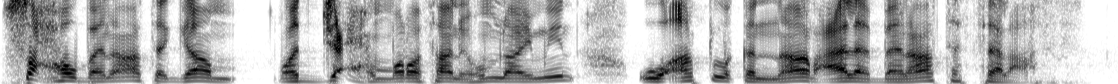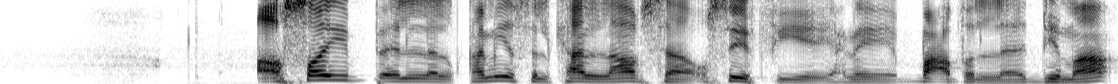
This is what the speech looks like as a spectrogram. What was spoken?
صحوا بناته قام رجعهم مرة ثانية وهم نايمين وأطلق النار على بناته الثلاث. أصيب القميص اللي كان لابسه أصيب في يعني بعض الدماء.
